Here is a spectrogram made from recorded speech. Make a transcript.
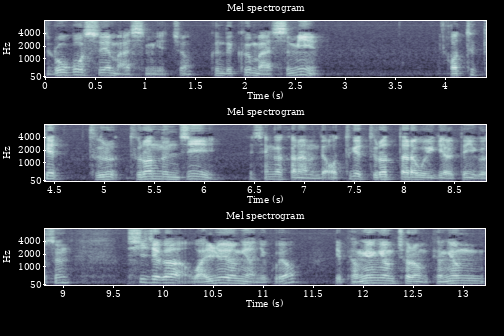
로고스의 말씀이겠죠. 근데 그 말씀이 어떻게 들, 들었는지 생각하라는데 어떻게 들었다라고 얘기할 때 이것은 시제가 완료형이 아니고요. 병행형처럼 병행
